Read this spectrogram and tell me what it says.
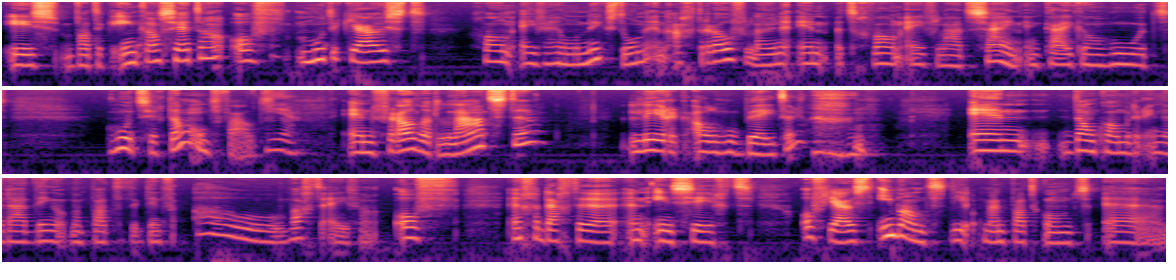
is wat ik in kan zetten? Of moet ik juist gewoon even helemaal niks doen en achteroverleunen en het gewoon even laten zijn en kijken hoe het, hoe het zich dan ontvouwt? Ja. En vooral dat laatste leer ik al hoe beter. en dan komen er inderdaad dingen op mijn pad dat ik denk van, oh, wacht even. Of een gedachte, een inzicht. Of juist iemand die op mijn pad komt, ehm,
